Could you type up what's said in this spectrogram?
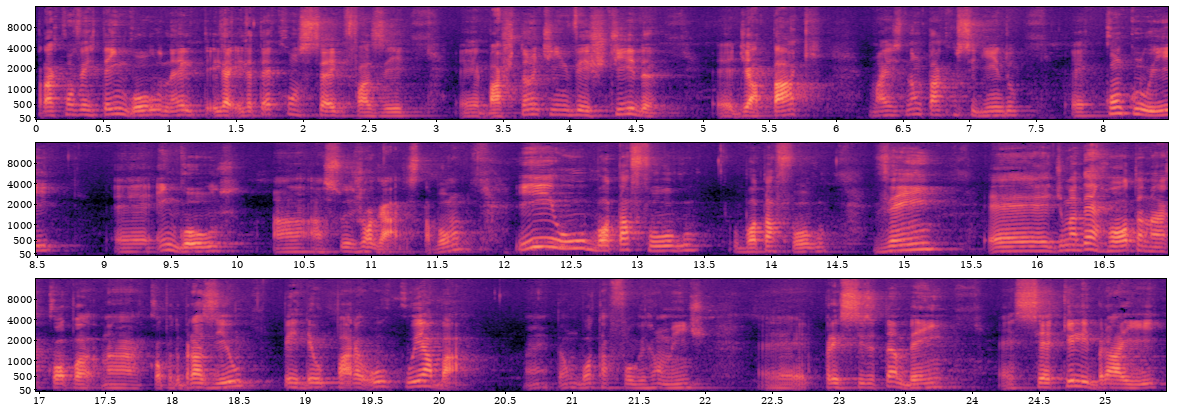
para converter em gol, né? Ele, ele até consegue fazer é, bastante investida é, de ataque, mas não está conseguindo é, concluir é, em gols a, as suas jogadas, tá bom? E o Botafogo, o Botafogo vem é, de uma derrota na Copa, na Copa do Brasil, perdeu para o Cuiabá. Né? Então o Botafogo realmente é, precisa também é, se equilibrar aí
